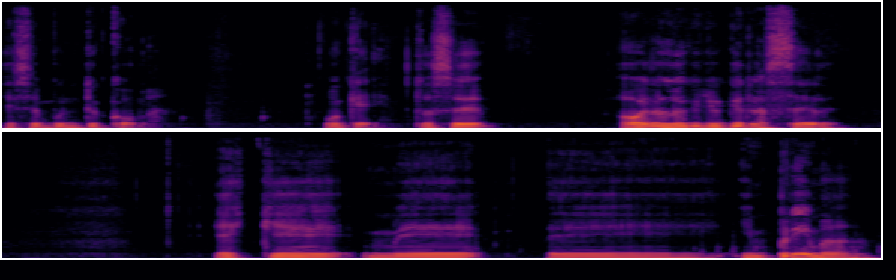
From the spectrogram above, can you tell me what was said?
ese punto y coma. Ok, entonces ahora lo que yo quiero hacer es que me imprima,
